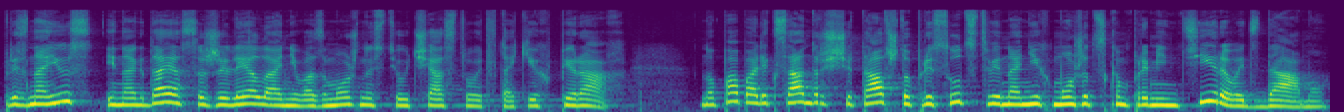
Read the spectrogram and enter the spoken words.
Признаюсь, иногда я сожалела о невозможности участвовать в таких пирах, но папа Александр считал, что присутствие на них может скомпрометировать даму,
